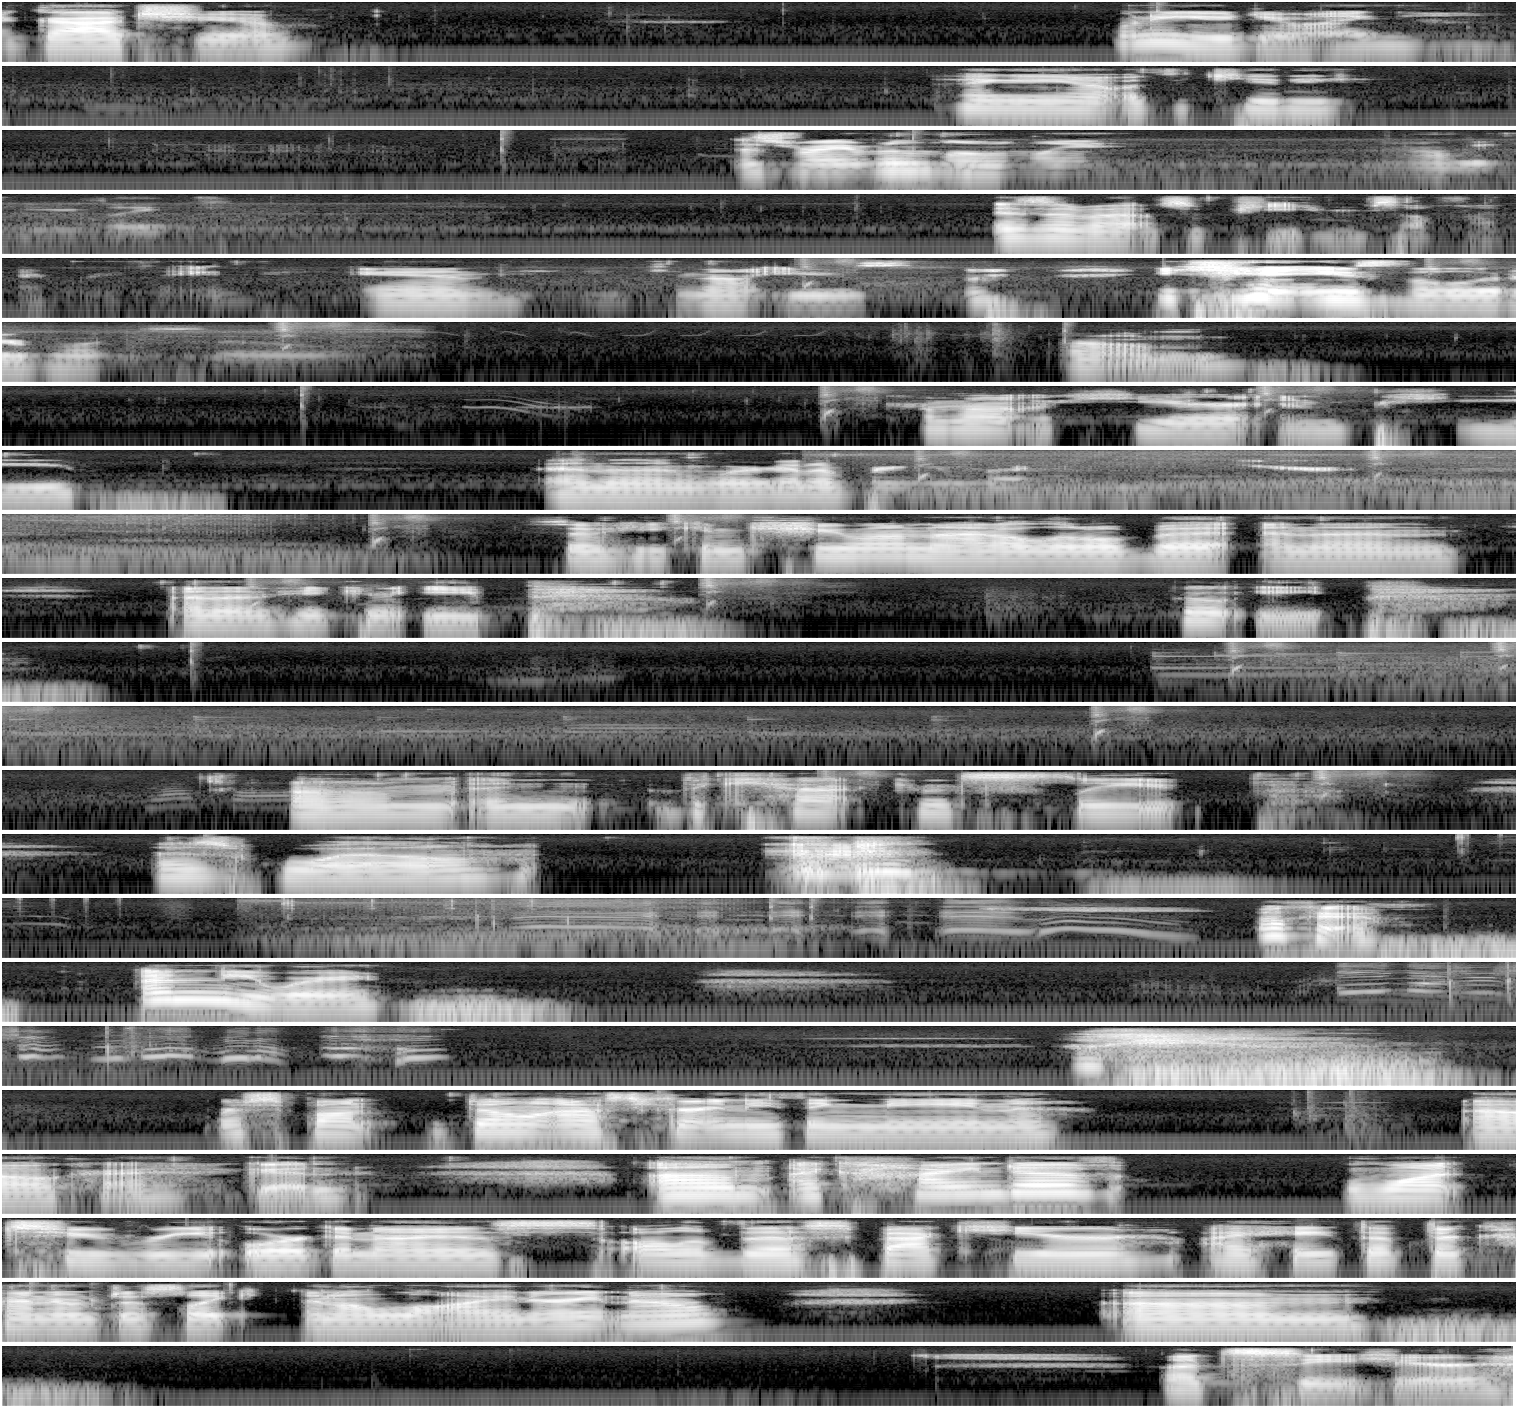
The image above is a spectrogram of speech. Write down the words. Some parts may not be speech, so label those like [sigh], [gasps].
I got you. What are you doing? Hanging out with the kitty. Is Raymond lonely? No, but he like is about to pee himself on everything, and he cannot use [laughs] he can't use the litter box. So, um, come out here and pee, and then we're gonna bring him back here, so he can chew on that a little bit, and then and then he can eat go eat. Um, and the cat can sleep as well. [clears throat] okay. Anyway. Okay. Respond. Don't ask her anything mean. Oh, okay. Good. Um, I kind of want to reorganize all of this back here. I hate that they're kind of just like in a line right now. Um, let's see here.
